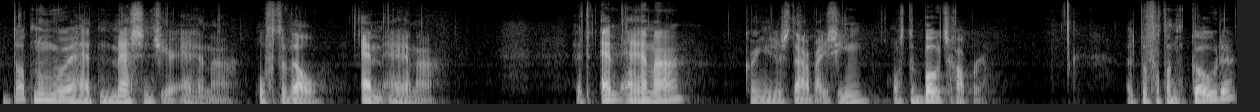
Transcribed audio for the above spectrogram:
Dat noemen we het messenger-RNA, oftewel mRNA. Het mRNA kan je dus daarbij zien als de boodschapper. Het bevat een code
